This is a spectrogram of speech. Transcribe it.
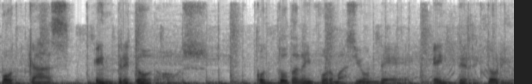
Podcast Entre Todos, con toda la información de En Territorio.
